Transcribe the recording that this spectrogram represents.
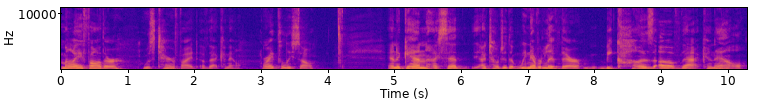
my father was terrified of that canal, rightfully so. And again, I said, I told you that we never lived there because of that canal.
